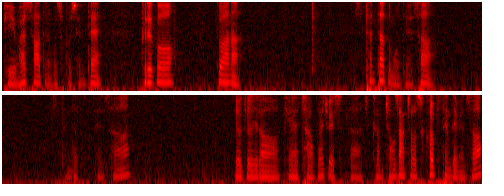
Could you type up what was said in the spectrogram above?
비활성화되는 것을 볼 수 있는데 그리고 또 하나 스탠다드 모드에서 스탠다드 모드에서 여기를 이렇게 작업을 해주겠습니다. 그럼 정상적으로 스컬프팅 되면서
